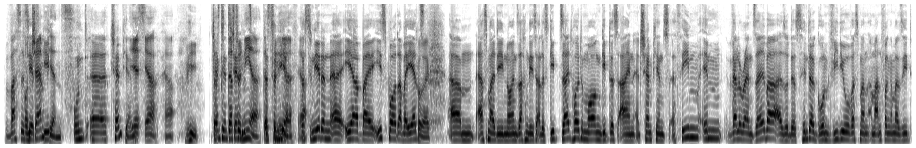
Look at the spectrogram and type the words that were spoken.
Was es Und jetzt Champions. gibt. Und äh, Champions. Ja, ja, ja. Wie? Das- das Turnier, Das, das Turnier. Turnier, ja. Das Turnier dann äh, eher bei E-Sport, aber jetzt ähm, erstmal die neuen Sachen, die es alles gibt. Seit heute Morgen gibt es ein Champions Theme im Valorant selber. Also das Hintergrundvideo, was man am Anfang immer sieht,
